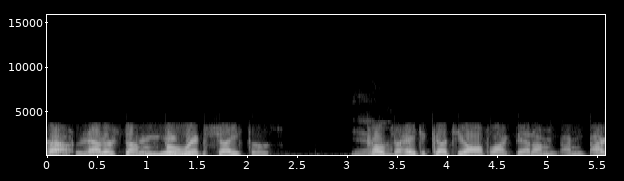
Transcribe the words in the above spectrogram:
Now, stop. now there's something for Rick Schaefer. Yeah. Coach, I hate to cut you off like that. I'm, I'm, I,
